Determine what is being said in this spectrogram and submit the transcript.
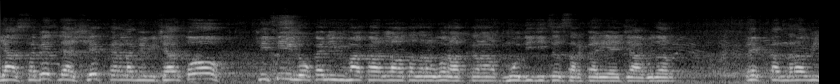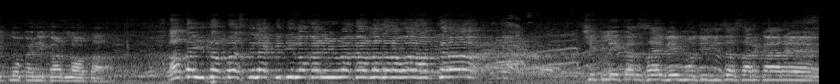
या सभेतल्या शेतकऱ्याला मी विचारतो किती लोकांनी विमा काढला होता? जरा वर हात करा. मोदीजीचं सरकार यायच्या अगोदर एक पंधरा वीस लोकांनी काढला होता. आता इथं बसलेल्या किती लोकांनी विमा काढला? जरा वर हात करा. चिखलीकर साहेब हे मोदीजीचं सरकार आहे.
